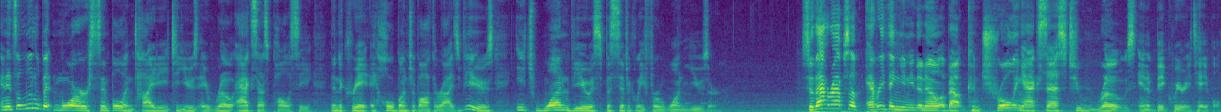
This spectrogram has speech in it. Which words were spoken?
And it's a little bit more simple and tidy to use a row access policy than to create a whole bunch of authorized views. Each one view is specifically for one user. So that wraps up everything you need to know about controlling access to rows in a BigQuery table.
